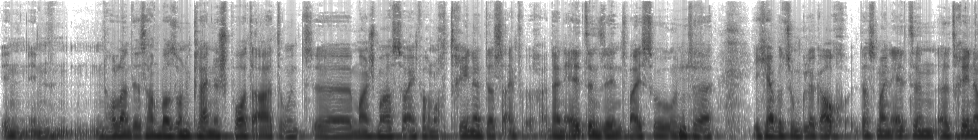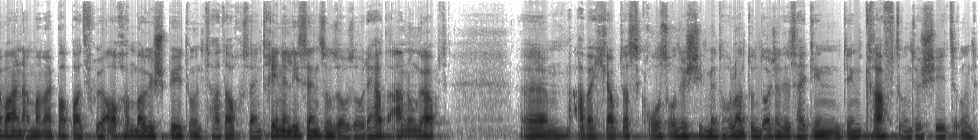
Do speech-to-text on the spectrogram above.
in, in, in Holland ist Handball so eine kleine Sportart und äh, manchmal hast du einfach noch Trainer, das einfach deine Eltern sind, weißt du. Und äh, ich habe zum Glück auch, dass meine Eltern äh, Trainer waren, aber mein Papa hat früher auch Handball gespielt und hat auch seine Trainerlizenz und so, so. Der hat Ahnung gehabt. Ähm, aber ich glaube, das große Unterschied mit Holland und Deutschland ist halt den, den Kraftunterschied und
